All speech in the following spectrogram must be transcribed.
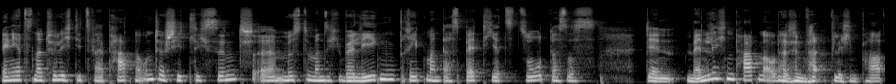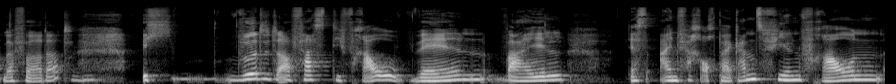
Wenn jetzt natürlich die zwei Partner unterschiedlich sind, äh, müsste man sich überlegen, dreht man das Bett jetzt so, dass es den männlichen Partner oder den weiblichen Partner fördert. Mhm. Ich würde da fast die Frau wählen, weil es einfach auch bei ganz vielen Frauen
